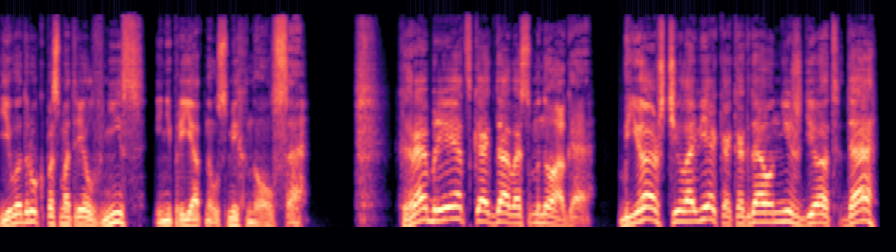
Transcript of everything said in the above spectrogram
Его друг посмотрел вниз и неприятно усмехнулся. «Храбрец, когда вас много! Бьешь человека, когда он не ждет, да?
